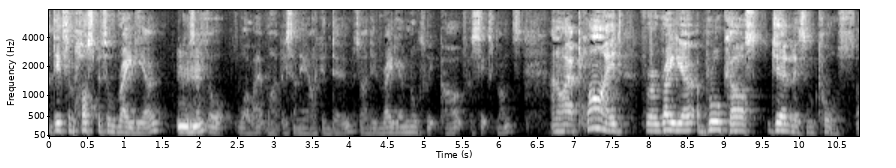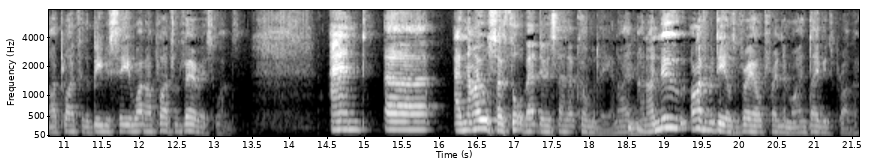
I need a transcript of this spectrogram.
I did some hospital radio because I thought, well, that might be something I could do. So I did Radio Northwick Park for six months, and I applied for a radio, a broadcast journalism course. I applied for the BBC one. I applied for various ones, and. Uh, and I also thought about doing stand-up comedy, and I mm-hmm. and I knew Ivor Baddiel's a very old friend of mine, David's brother.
